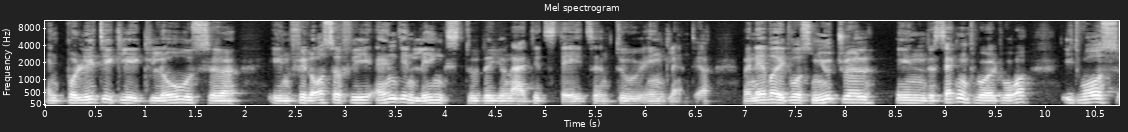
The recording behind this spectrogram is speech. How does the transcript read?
and politically close uh, in philosophy and in links to the United States and to England. Yeah? Whenever it was neutral in the Second World War, it was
